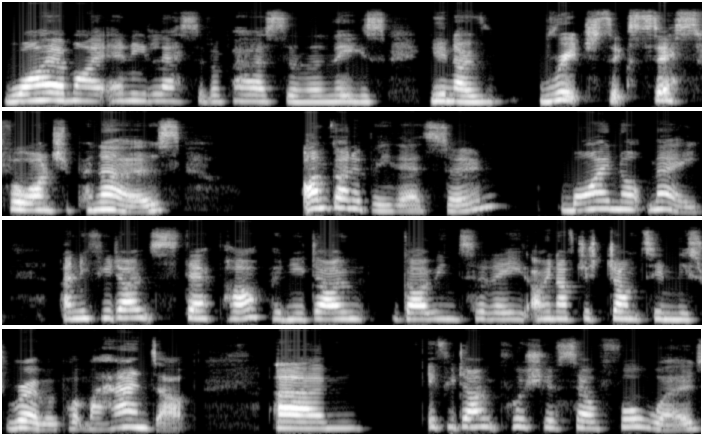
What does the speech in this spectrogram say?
Why am I any less of a person than these, you know, rich, successful entrepreneurs? I'm going to be there soon. Why not me? And if you don't step up and you don't go into the, I mean, I've just jumped in this room and put my hand up. Um, if you don't push yourself forward,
